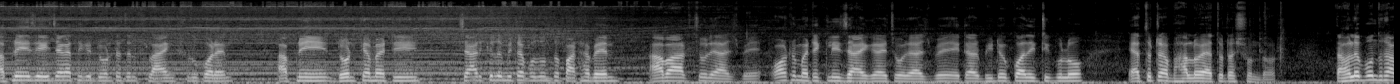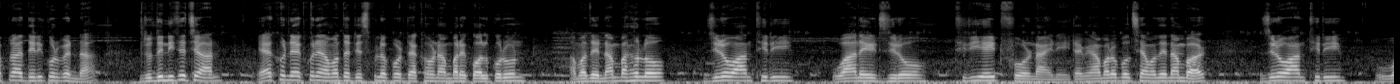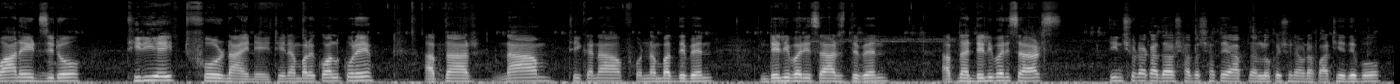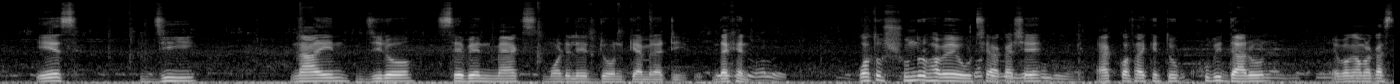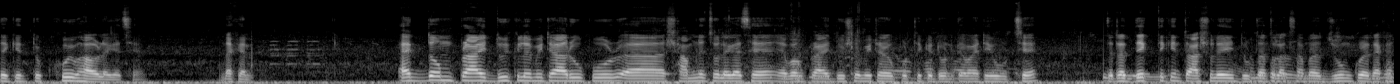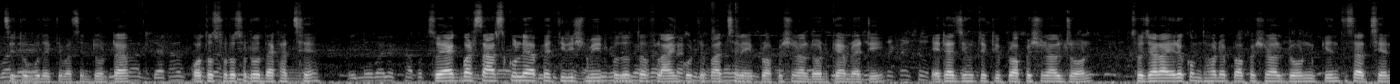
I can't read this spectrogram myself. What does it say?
আপনি এই যে এই জায়গা থেকে ড্রোনটা যদি ফ্লাইং শুরু করেন, আপনি ড্রোন ক্যামেরাটি চার কিলোমিটার পর্যন্ত পাঠাবেন, আবার চলে আসবে। অটোমেটিকলি জায়গায় চলে আসবে। এটার ভিডিও কোয়ালিটিগুলো এতটা ভালো, এতটা সুন্দর। তাহলে বন্ধুরা, আপনারা দেরি করবেন না। যদি নিতে চান, এখন এখনই আমাদের ডিসপ্লে উপর দেখানো নাম্বারে কল করুন। আমাদের নাম্বার হলো zero one three one eight zero three eight four nine eight আমি আবারও বলছি, আমাদের number zero one three one eight zero three eight four nine eight এই নাম্বারে কল করে আপনার নাম, ঠিকানা, ফোন নাম্বার দেবেন, ডেলিভারি চার্জ দেবেন। আপনার ডেলিভারি চার্জ তিনশো টাকা দেওয়ার সাথে সাথে আপনার লোকেশনে আমরা পাঠিয়ে দেব। S G nine zero seven max মডেলের ড্রোন ক্যামেরাটি। দেখেন, কত সুন্দরভাবে উঠছে আকাশে। এক কথায় কিন্তু খুবই দারুণ এবং আমার কাছ থেকে কিন্তু খুবই ভালো লেগেছে। দেখেন একদম প্রায় দুই কিলোমিটার উপর সামনে চলে গেছে এবং প্রায় দুশো মিটার উপর থেকে ড্রোন ক্যামেরাটি উঠছে। যেটা দেখতে কিন্তু আসলেই দুর্দান্ত লাগছে। আমরা জুম করে দেখাচ্ছি তবু দেখতে পাচ্ছেন ড্রোনটা কত ছোট ছোট দেখাচ্ছে। সো একবার সার্চ করলে আপনি তিরিশ মিনিট পর্যন্ত ফ্লাইং করতে পারছেন এই প্রফেশনাল ড্রোন ক্যামেরাটি এটা যেহেতু একটি প্রফেশনাল ড্রোন সো যারা এরকম ধরনের প্রফেশনাল ড্রোন কিনতে চাচ্ছেন,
